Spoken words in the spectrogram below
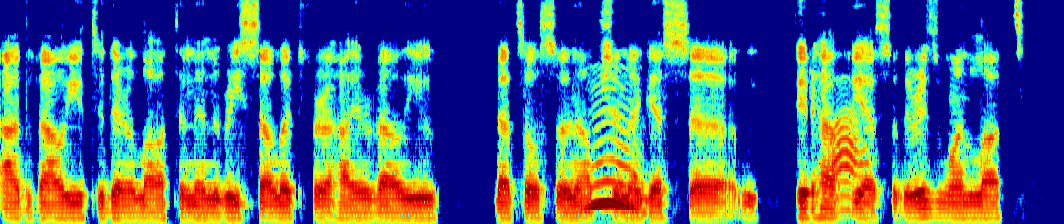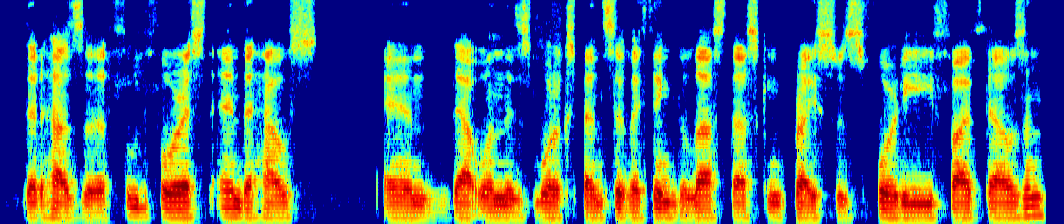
add value to their lot and then resell it for a higher value, that's also an option, I Mm, guess. Uh, we did have, yeah, so there is one lot that has a food forest and a house, and that one is more expensive. I think the last asking price was 45,000.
